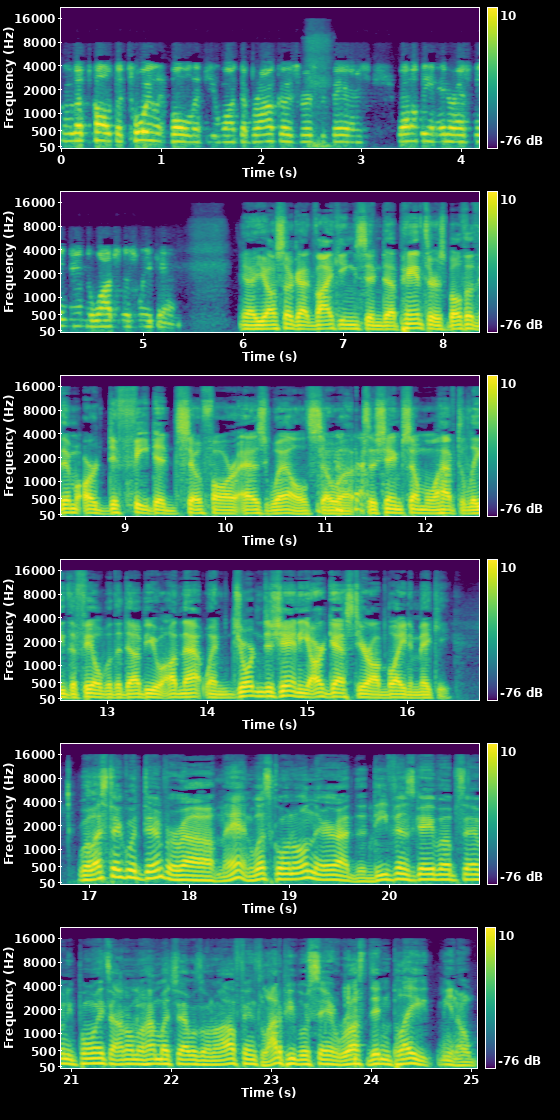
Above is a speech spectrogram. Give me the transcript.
let's call it the toilet bowl, if you want, the Broncos versus the Bears. That'll be an interesting game to watch this weekend. Yeah, you also got Vikings and uh, Panthers. Both of them are defeated so far as well. So uh, it's a shame someone will have to leave the field with a W on that one. Jordan Dajani, our guest here on Blaine and Mickey. Well, let's stick with Denver. Uh, man, what's going on there? Uh, the defense gave up 70 points. I don't know how much that was on offense. A lot of people are saying Russ didn't play, you know,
